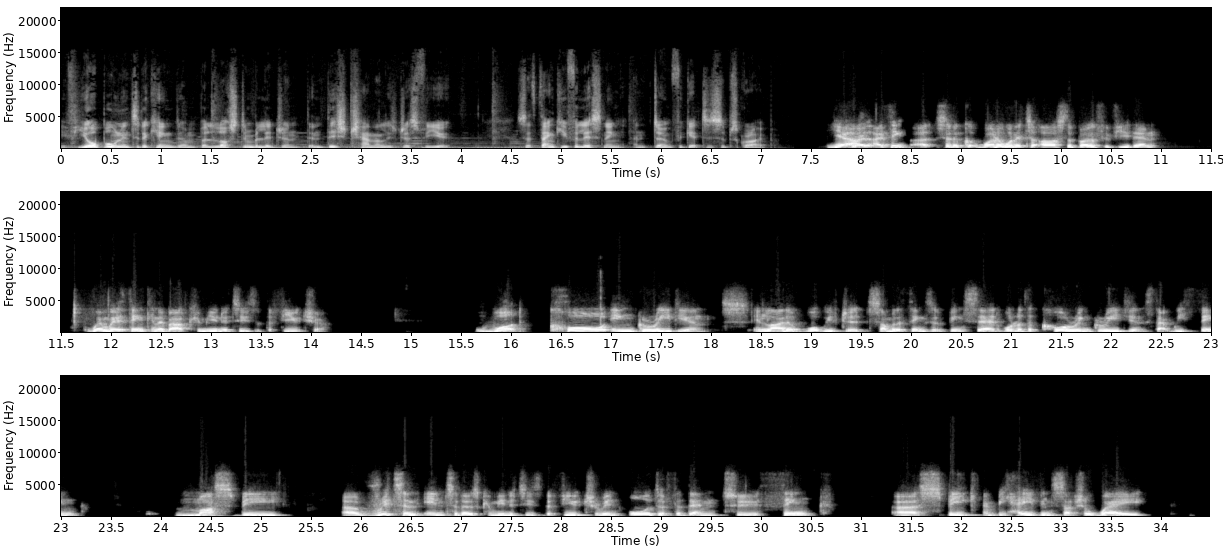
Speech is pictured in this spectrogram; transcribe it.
If you're born into the kingdom but lost in religion, then this channel is just for you. So thank you for listening and don't forget to subscribe. Yeah, I, I think uh, so. The, what I wanted to ask the both of you then when we're thinking about communities of the future, what core ingredients, in light of what we've just, some of the things that have been said, what are the core ingredients that we think must be uh, written into those communities of the future in order for them to think, uh, speak, and behave in such a way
